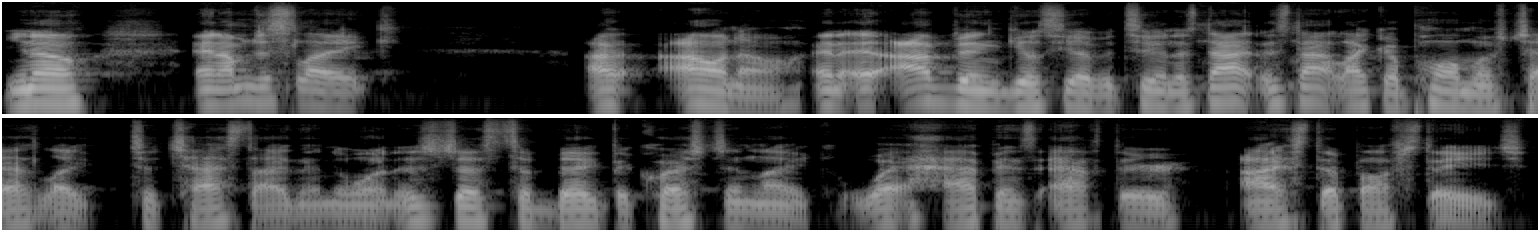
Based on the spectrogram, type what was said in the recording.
you know, and I'm just like I, I don't know, and I've been guilty of it too. And it's not it's not like a poem of chast like to chastise anyone. It's just to beg the question like, what happens after I step off stage?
